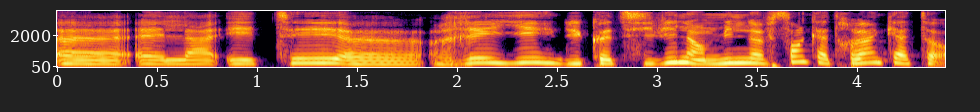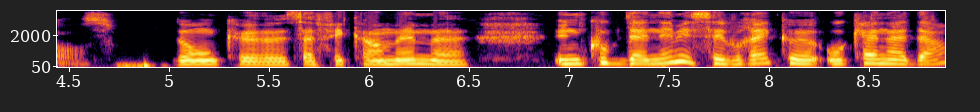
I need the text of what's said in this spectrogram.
euh, elle a été euh, rayée du Code civil en 1994. Donc, euh, ça fait quand même euh, une coupe d'années, mais c'est vrai qu'au Canada,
